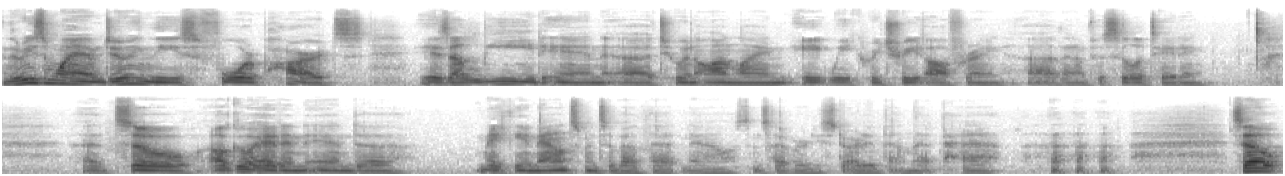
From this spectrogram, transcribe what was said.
And the reason why I'm doing these four parts is a lead in uh, to an online eight week retreat offering uh, that I'm facilitating. And so I'll go ahead and, and uh, make the announcements about that now since I've already started down that path. so,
